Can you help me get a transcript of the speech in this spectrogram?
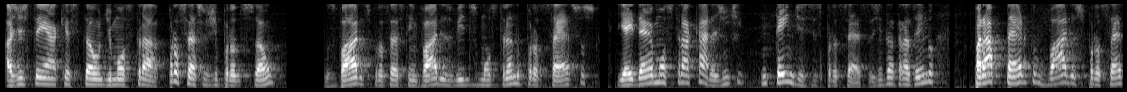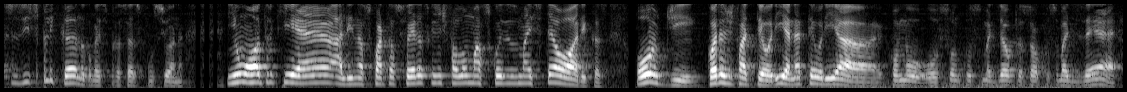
A gente tem a questão de mostrar processos de produção. Os vários processos, tem vários vídeos mostrando processos. E a ideia é mostrar, cara, a gente entende esses processos. A gente está trazendo para perto vários processos e explicando como esse processo funciona. E um outro que é ali nas quartas-feiras que a gente falou umas coisas mais teóricas. Ou de. Quando a gente fala de teoria, não é teoria, como o som costuma dizer, o pessoal costuma dizer, é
